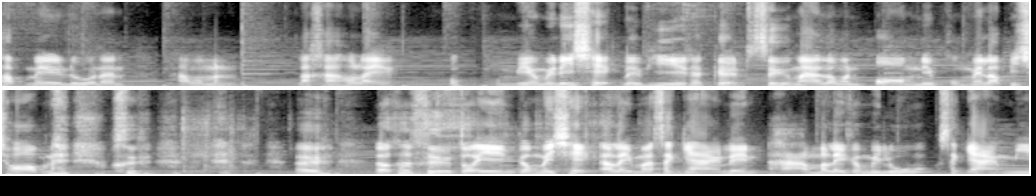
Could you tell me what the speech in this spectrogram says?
ครับไม่รู้นั่นถามว่ามันราคาเท่าไหร่โอ้ผมยังไม่ได้เช็คเลยพี่ ถ้าเกิดซื้อมาแล้วมันปลอมนี่ผมไม่รับผิดชอบนะคือเออแล้วก็คือตัวเองก็ไม่เช็คอะไรมาสักอย่างเลยถามอะไรก็ไม่รู้สักอย่างมี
